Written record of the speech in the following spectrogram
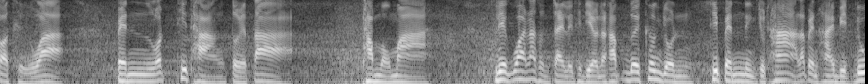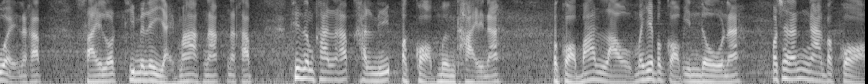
ก็ถือว่าเป็นรถที่ทาง t o y ยต้าทำออกมา เรียกว่าน่าสนใจเลยทีเดียวนะครับ ด้วยเครื่องยนต์ที่เป็น 1.5 และเป็นไฮบริดด้วยนะครับไซส์รถที่ไม่ได้ใหญ่มากนักนะครับ ที่สำคัญนะครับคันนี้ประกอบเมืองไทยนะ ประกอบบ้านเราไม่ใช่ประกอบอินโดนะ เพราะฉะนั้นงานประกอบ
